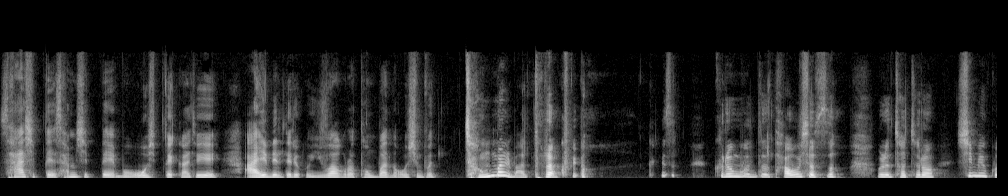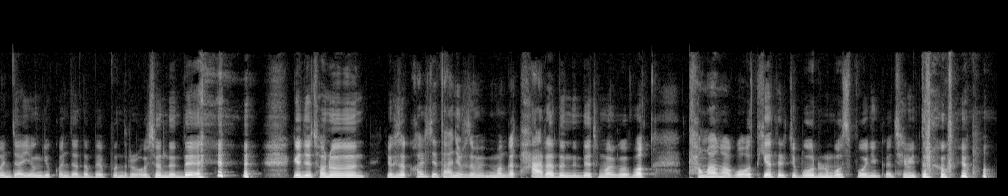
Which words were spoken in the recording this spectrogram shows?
40 대, 30 대, 뭐 50 대까지 아이들 데리고 유학으로 동반 오신 분 정말 많더라고요. 그런 분도 다 오셨어. 물론 저처럼 시민권자, 영주권자도 몇 분들 오셨는데 그러니까 이제 저는 여기서 컬리지 다니면서 웬만한 거 다 알아듣는데 정말 그막 당황하고 어떻게 해야 될지 모르는 모습 보니까 재밌더라고요.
